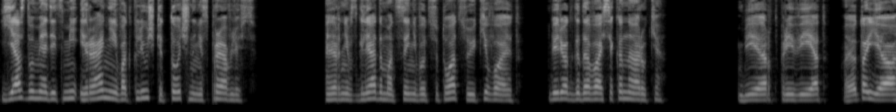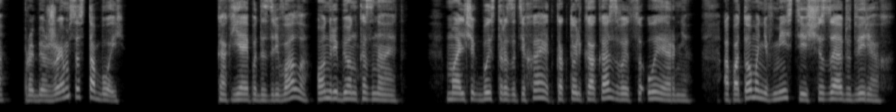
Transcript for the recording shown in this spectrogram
Я с двумя детьми и ранее в отключке точно не справлюсь». Эрни взглядом оценивает ситуацию и кивает. Берет годовасика на руки. «Берт, привет. Это я. Пробежимся с тобой?» Как я и подозревала, он ребенка знает. Мальчик быстро затихает, как только оказывается у Эрни, а потом они вместе исчезают в дверях.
